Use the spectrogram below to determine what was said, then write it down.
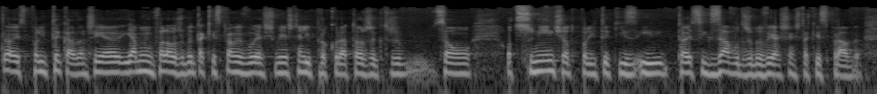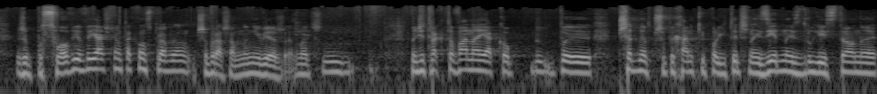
to jest polityka. Znaczy ja, ja bym wolał, żeby takie sprawy wyjaś- wyjaśniali prokuratorzy, którzy są odsunięci od polityki i to jest ich zawód, żeby wyjaśniać takie sprawy. Że posłowie wyjaśnią taką sprawę, przepraszam, no nie wierzę. Znaczy, będzie traktowana jako przedmiot przypychanki politycznej z jednej i z drugiej strony.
